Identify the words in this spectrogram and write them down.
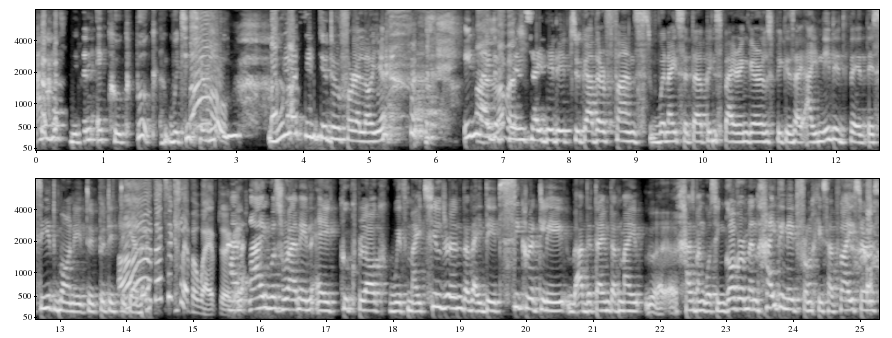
I have written a cookbook, which is oh. a weird thing to do for a lawyer. In my I defense, I did it to gather funds when I set up Inspiring Girls because I, I needed the, the seed money to put it together. Oh, that's a clever way of doing and it. And I was running a cook blog with my children that I did secretly at the time that my uh, husband was in government, hiding it from his advisors.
